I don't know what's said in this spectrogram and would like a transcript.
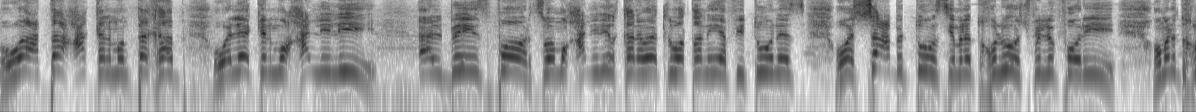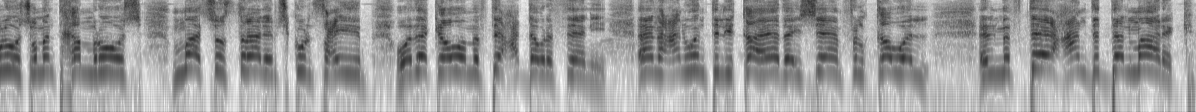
وأعطى حق المنتخب ولكن محللي ال beIN Sports ومحللي القنوات الوطنية في تونس والشعب التونسي. ما ندخلوش في ل euphorie وما ندخلوش وما نتخمروش. ماتش أستراليا باش يكون صعيب وذاك هو مفتاح الدور الثاني. أنا عنونت اللقاء هذا هشام في القول المفتاح عند الدنمارك.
